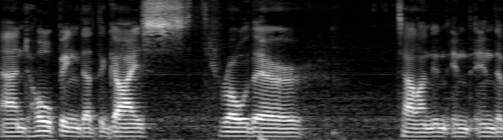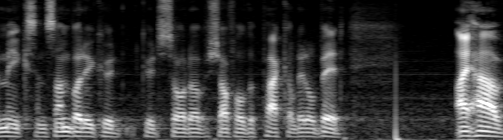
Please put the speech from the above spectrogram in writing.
and hoping that the guys throw their talent in, in, in the mix, and somebody could could sort of shuffle the pack a little bit. I have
